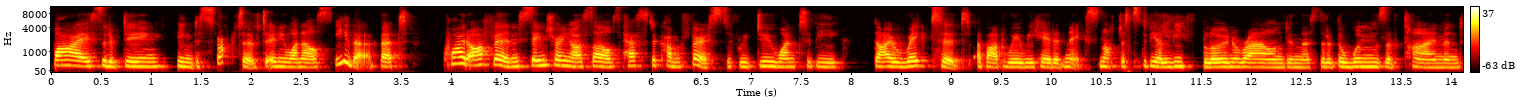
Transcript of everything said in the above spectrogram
by sort of doing being destructive to anyone else either, but quite often centering ourselves has to come first if we do want to be directed about where we headed next, not just to be a leaf blown around in the sort of the whims of time and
